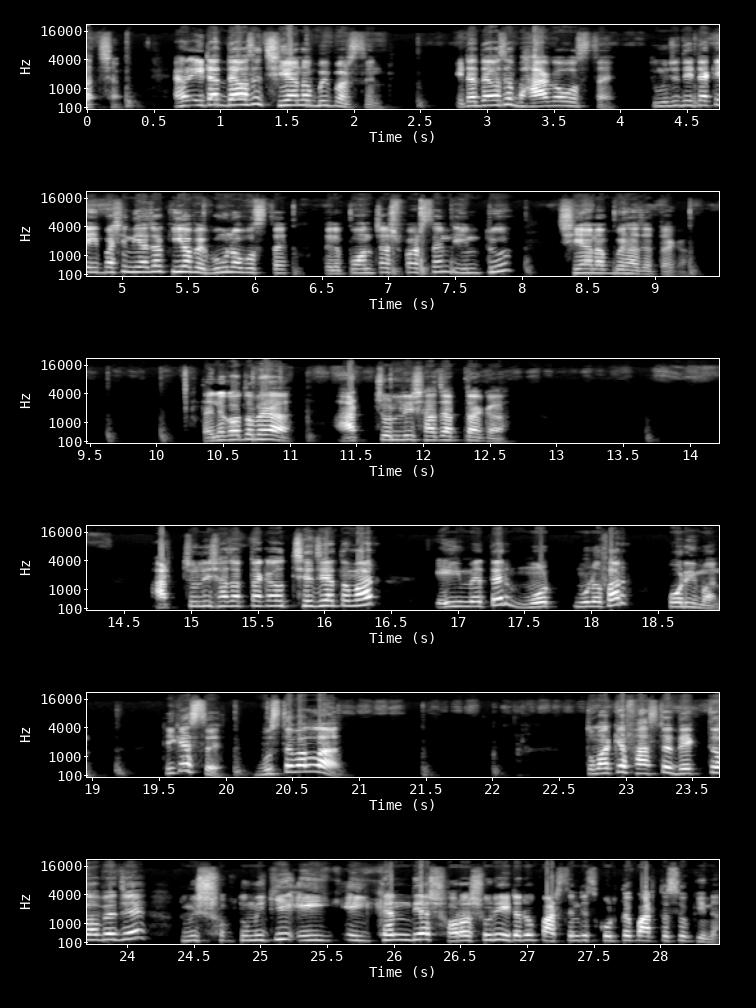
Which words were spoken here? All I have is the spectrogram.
আচ্ছা এখন এটা দেওয়া আছে ছিয়ানব্বই পার্সেন্ট এটা দেওয়া আছে ভাগ অবস্থায়। তুমি যদি এটাকে এই পাশে নিয়ে যাও, কি হবে? গুণ অবস্থায়। তাহলে পঞ্চাশ পার্সেন্ট ইন্টু ছিয়ানব্বই হাজার টাকা। তাহলে কত ভাইয়া? আটচল্লিশ হাজার টাকা। আটচল্লিশ হাজার টাকা হচ্ছে যে তোমার এই ম্যাথের মোট মুনাফার পরিমাণ। ঠিক আছে? বুঝতে পারলা? তোমাকে ফার্স্টে দেখতে হবে যে তুমি তুমি কি এই এইখান দিয়ে সরাসরি এটারও পার্সেন্টেজ করতে পারতেছো কিনা।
